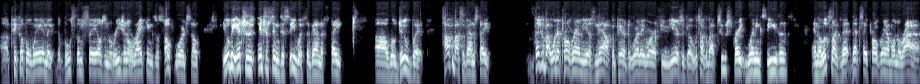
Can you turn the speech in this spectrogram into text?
uh, pick up a win to, boost themselves in the regional rankings and so forth. So it'll be inter- interesting to see what Savannah State uh, will do. But talk about Savannah State. Think about what their program is now compared to where they were a few years ago. We talk about two straight winning seasons, and it looks like that that's a program on the rise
